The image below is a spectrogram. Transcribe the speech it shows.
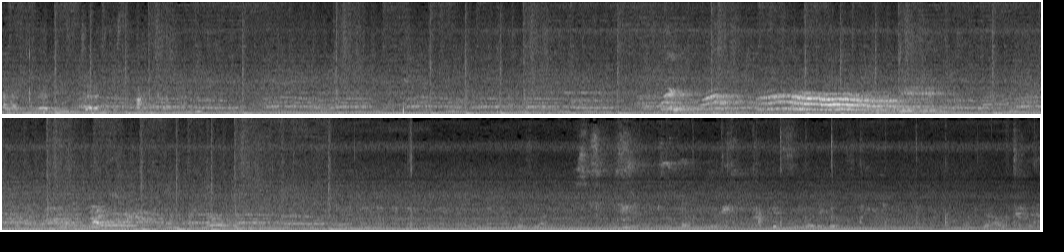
And then he turned on him.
